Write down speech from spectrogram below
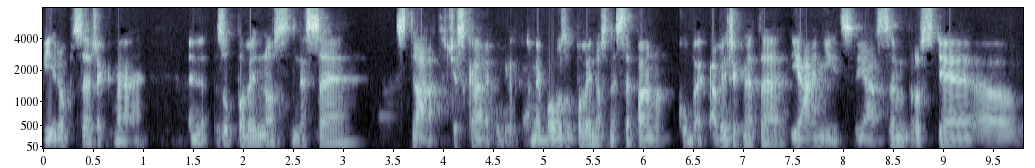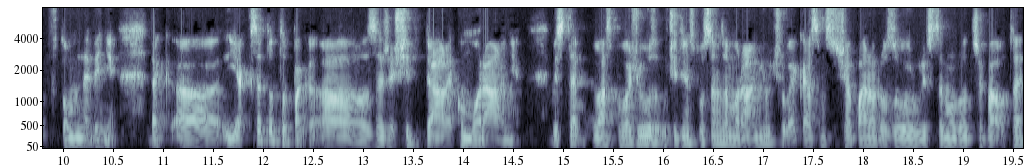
výrobce řekne, zodpovědnost nese stát, Česká republika, nebo zodpovědnost nese pan Kubek a vy řeknete, já nic, já jsem prostě uh, v tom nevinně. Tak uh, jak se toto pak uh, lze řešit dál jako morálně? Vy jste, vás považuji určitým způsobem za morálního člověka, já jsem slyšel pár rozhovorů, kde jste mluvil třeba o té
